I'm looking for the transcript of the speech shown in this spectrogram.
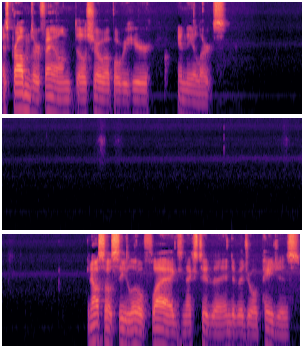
As problems are found, they'll show up over here in the alerts. You can also see little flags next to the individual pages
